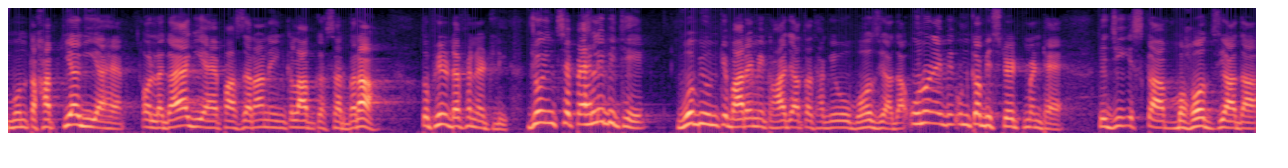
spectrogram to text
منتخب کیا گیا ہے اور لگایا گیا ہے پاسداران انقلاب کا سربراہ تو پھر ڈیفینیٹلی جو ان سے پہلے بھی تھے، وہ بھی ان کے بارے میں کہا جاتا تھا کہ وہ بہت زیادہ، انہوں نے بھی، ان کا بھی سٹیٹمنٹ ہے کہ جی اس کا بہت زیادہ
